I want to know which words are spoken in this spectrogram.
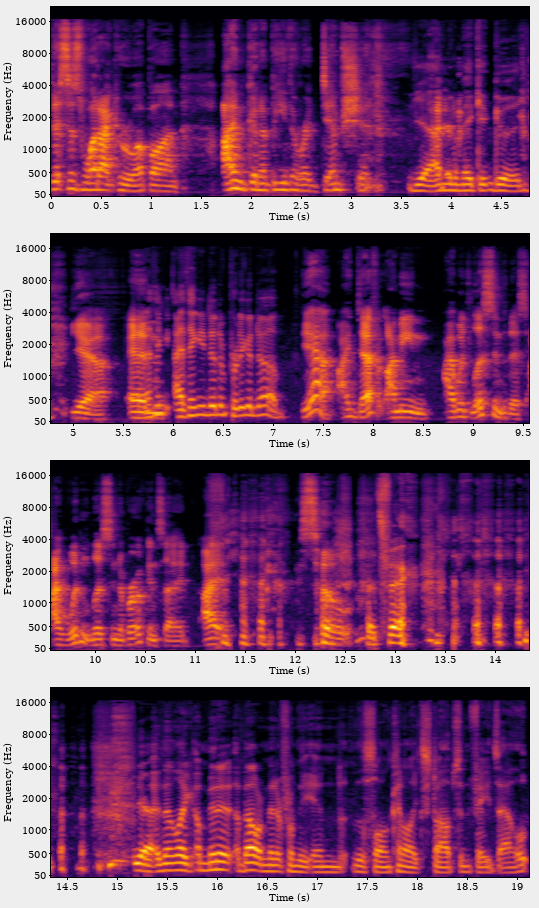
"This is what I grew up on." I'm gonna be the redemption. Yeah, I'm gonna make it good. yeah, And and I think I think he did a pretty good job. yeah, I definitely. I mean, I would listen to this. I wouldn't listen to Brokencyde. I so That's fair. yeah, and then like a minute, about a minute from the end, the song kind of like stops and fades out,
